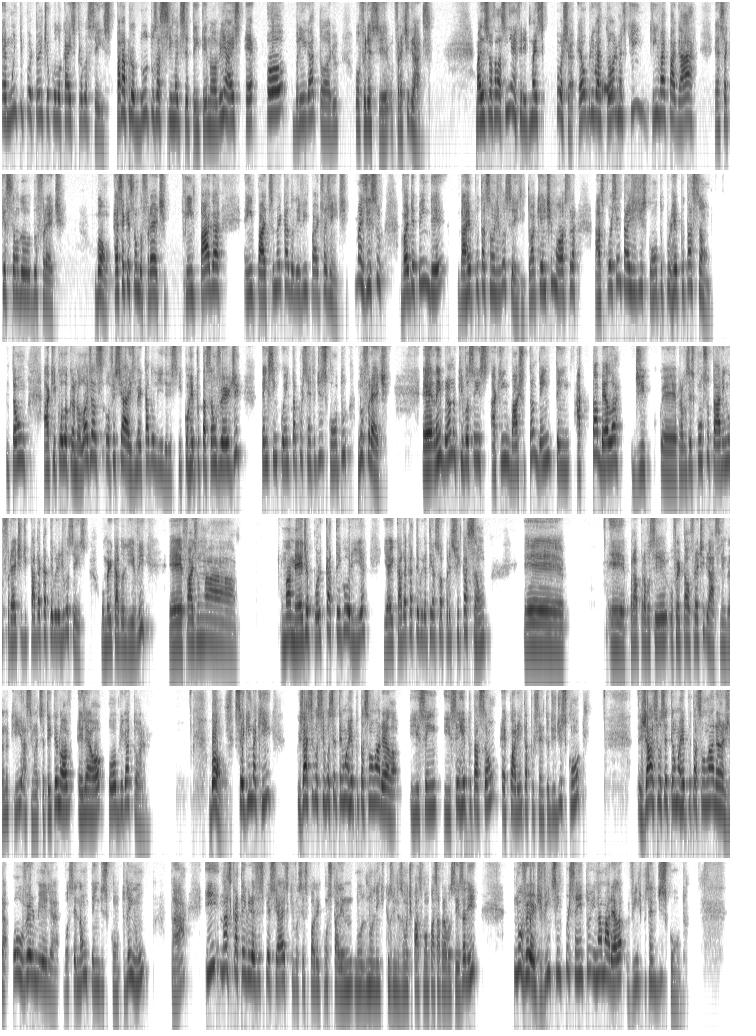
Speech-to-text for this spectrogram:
é muito importante eu colocar isso para vocês. Para produtos acima de R$ 79,00 é obrigatório oferecer o frete grátis. Mas você vai falar assim, é, Felipe, mas, poxa, é obrigatório, mas quem, quem vai pagar essa questão do, do frete? Bom, essa questão do frete, quem paga em partes o Mercado Livre, em partes a gente. Mas isso vai depender da reputação de vocês. Então, aqui a gente mostra as porcentagens de desconto por reputação. Então, aqui colocando lojas oficiais, Mercado Líderes e com reputação verde, tem 50% de desconto no frete. É, lembrando que vocês aqui embaixo também tem a tabela de é, para vocês consultarem o frete de cada categoria de vocês. O Mercado Livre é, faz uma, uma média por categoria, e aí cada categoria tem a sua precificação é, para você ofertar o frete grátis. Lembrando que acima de 79 ele é obrigatório. Bom, seguindo aqui, já se você, você tem uma reputação amarela e sem, e sem reputação é 40% de desconto. Já se você tem uma reputação laranja ou vermelha, você não tem desconto nenhum, tá? E nas categorias especiais, que vocês podem consultar ali no, no link que os meninos vão, te passar, vão passar para vocês ali, no verde, 25% e na amarela, 20% de desconto.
